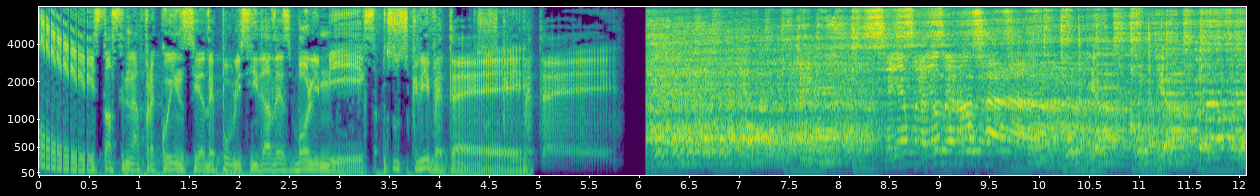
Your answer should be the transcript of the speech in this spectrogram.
Estás en la frecuencia de publicidades Bolimix. Suscríbete. Suscríbete. Se llama la Rosa. Cumbia, cumbia.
